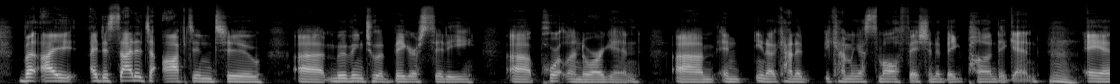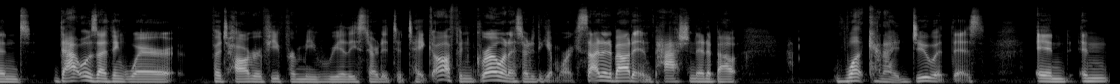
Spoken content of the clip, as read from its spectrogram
but I I decided to opt into uh, moving to a bigger city, uh, Portland, Oregon, um, and you know, kind of becoming a small fish in a big pond again. Mm. And that was, I think, where photography for me really started to take off and grow, and I started to get more excited about it and passionate about what can I do with this, and and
